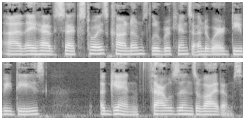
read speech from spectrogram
Uh, they have sex toys, condoms, lubricants, underwear, DVDs. Again, thousands of items.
